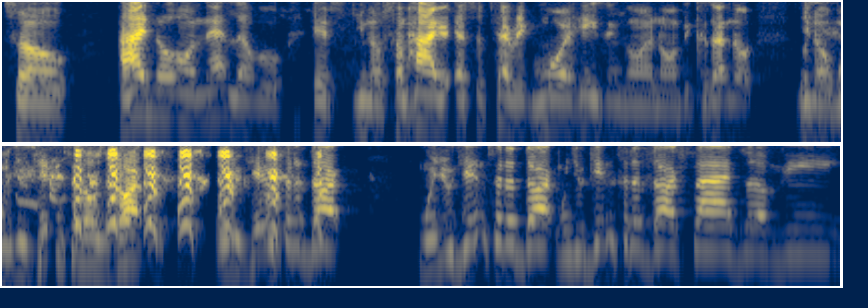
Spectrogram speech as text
So I know on that level, it's you know some higher esoteric, more hazing going on because I know you know when you get into those dark, when you get into the dark, when you get into the dark, when you get into the dark sides of the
